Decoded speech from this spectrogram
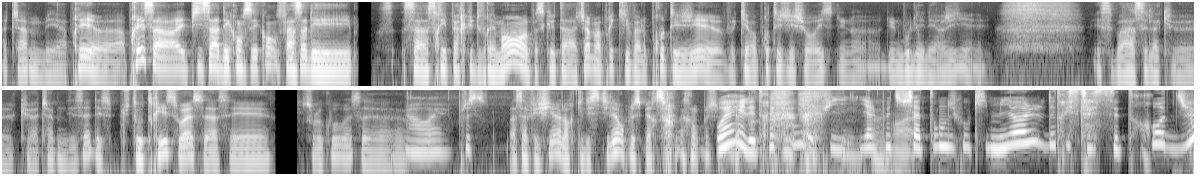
Hacham. Mais après, euh, après ça, et puis ça a des conséquences. Enfin, ça a des ça se répercute vraiment parce que t'as Hacham après qui va le protéger, euh, qui va protéger Joris d'une d'une boule d'énergie. Et, et c'est bah, c'est là que, que Hacham décède. Et c'est plutôt triste, ouais, c'est assez. Sur le coup, ouais, c'est- Ah ouais. Plus... bah, ça fait chier alors qu'il est stylé en plus, perso. Ouais, il est très cool. Et puis, il y a le petit Ouais. chaton du coup qui miaule de tristesse. C'est trop dur,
